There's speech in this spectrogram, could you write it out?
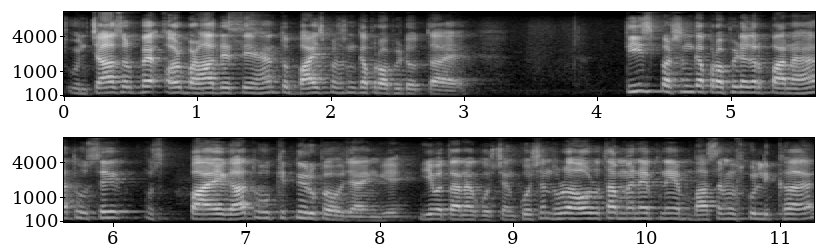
उनचास रुपये और बढ़ा देते हैं तो बाईस परसेंट का प्रॉफिट होता है। तीस परसेंट का प्रॉफिट अगर पाना है तो उसे उस पाएगा तो वो कितने रुपए हो जाएँगे? ये बताना क्वेश्चन। क्वेश्चन थोड़ा और था, मैंने अपने भाषा में उसको लिखा है।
